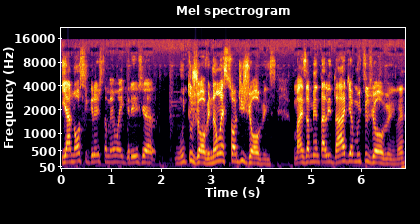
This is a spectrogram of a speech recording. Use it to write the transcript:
E a nossa igreja também é uma igreja muito jovem. Não é só de jovens, mas a mentalidade é muito jovem, né?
